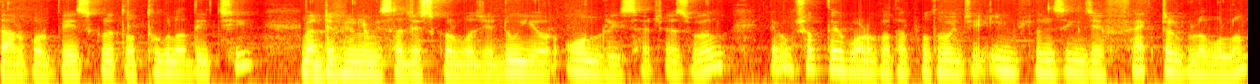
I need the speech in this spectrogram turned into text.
তার উপর বেস করে তথ্যগুলো দিচ্ছি বাট ডেফিনেটলি আমি সাজেস্ট করব যে do your own research as well এবং সবথেকে বড় কথা প্রথমে যে ইনফ্লুয়েন্সিং যে ফ্যাক্টরগুলো বললাম,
